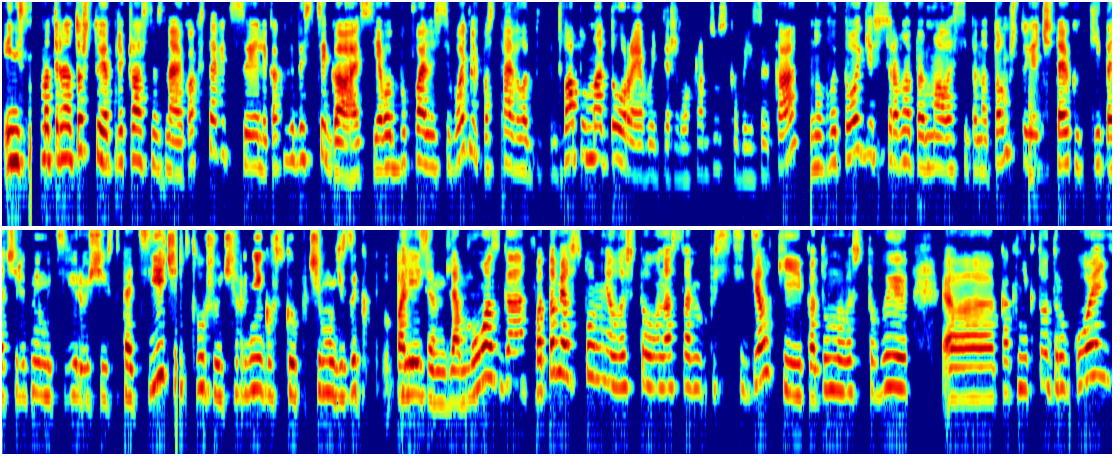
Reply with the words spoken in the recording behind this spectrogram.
и несмотря на то, что я прекрасно знаю, как ставить цели, как их достигать, я вот буквально сегодня поставила два помодора, я выдержала французского языка, но в итоге все равно поймала себя на том, что я читаю какие-то очередные мотивирующие статьи, слушаю Черниговскую, почему язык полезен для мозга. Потом я вспомнила, что у нас с вами посиделки, и подумала, что вы, э, как никто другой,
